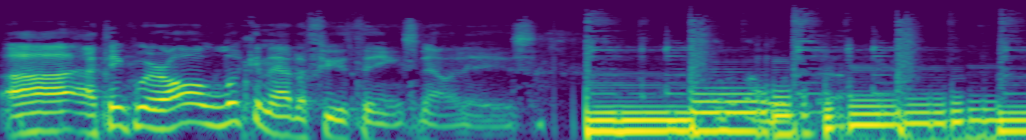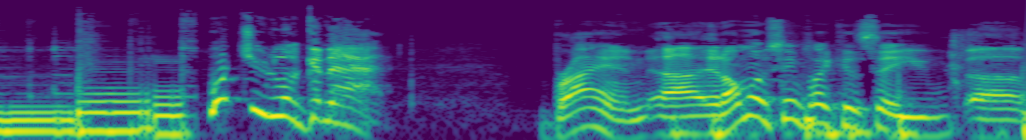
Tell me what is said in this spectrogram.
Uh, I think we're all looking at a few things nowadays. What you looking at, Brian? Uh, it almost seems like it's a uh,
